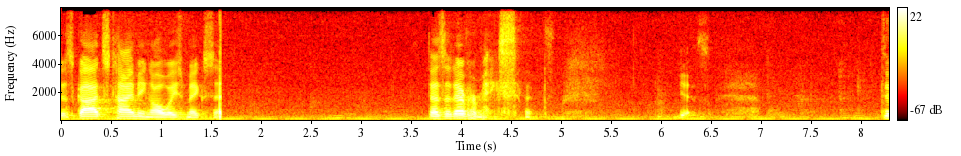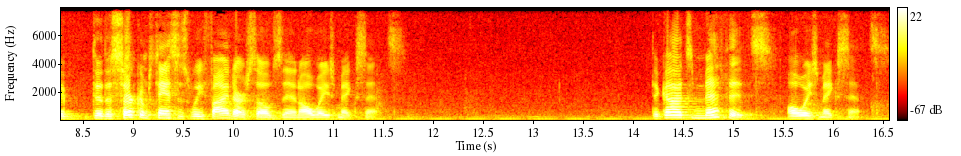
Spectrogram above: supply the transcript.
Does God's timing always make sense? Does it ever make sense? Yes. Do, do the circumstances we find ourselves in always make sense? Do God's methods always make sense?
